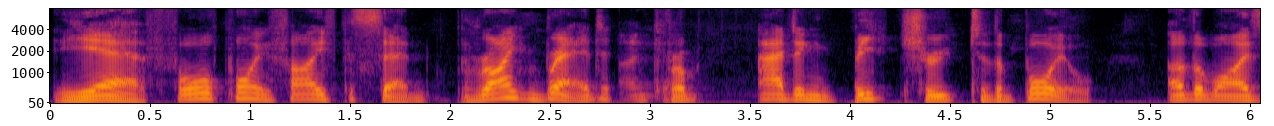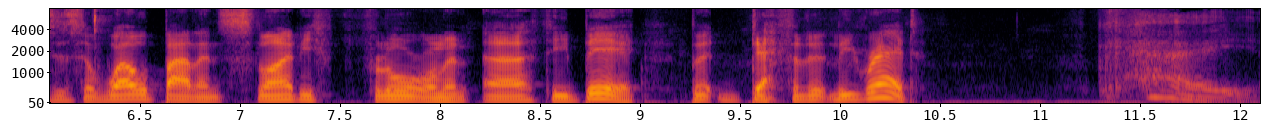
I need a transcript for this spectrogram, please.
Yeah, four point five percent bright red Okay. from adding beetroot to the boil. Otherwise, it's a well balanced, slightly floral and earthy beer, but definitely red. Okay.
